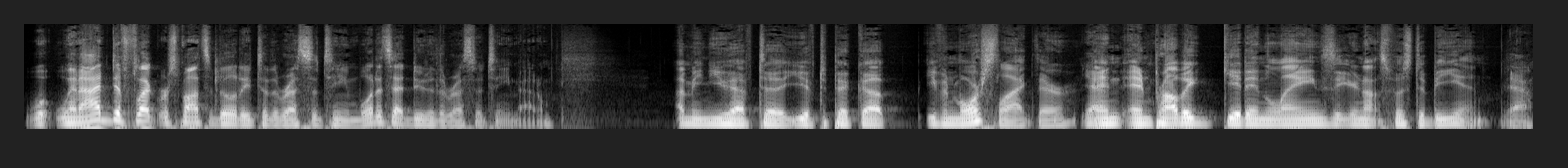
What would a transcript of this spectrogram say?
when I deflect responsibility to the rest of the team, what does that do to the rest of the team, Adam? I mean, you have to you have to pick up even more slack there, Yeah. and and probably get in lanes that you're not supposed to be in, Yeah.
